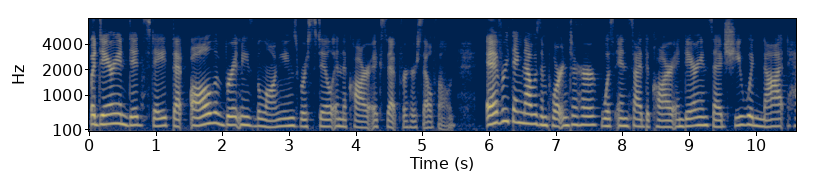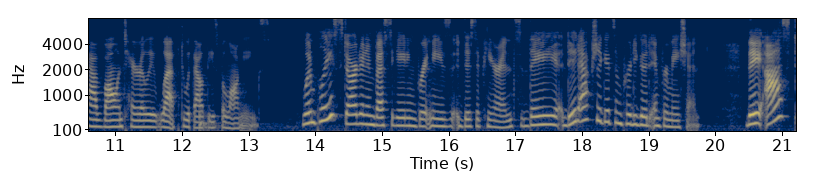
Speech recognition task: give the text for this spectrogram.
But Darian did state that all of Brittany's belongings were still in the car except for her cell phone. Everything that was important to her was inside the car, and Darian said she would not have voluntarily left without these belongings. When police started investigating Brittany's disappearance, they did actually get some pretty good information. They asked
